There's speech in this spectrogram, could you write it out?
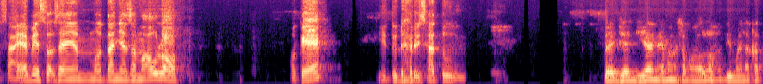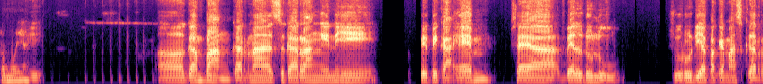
Saya besok saya mau tanya sama Allah. Oke? Itu dari satu. Udah janjian emang sama Allah di mana ketemunya? Eh, gampang, karena sekarang ini PPKM, saya bel dulu. Suruh dia pakai masker.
